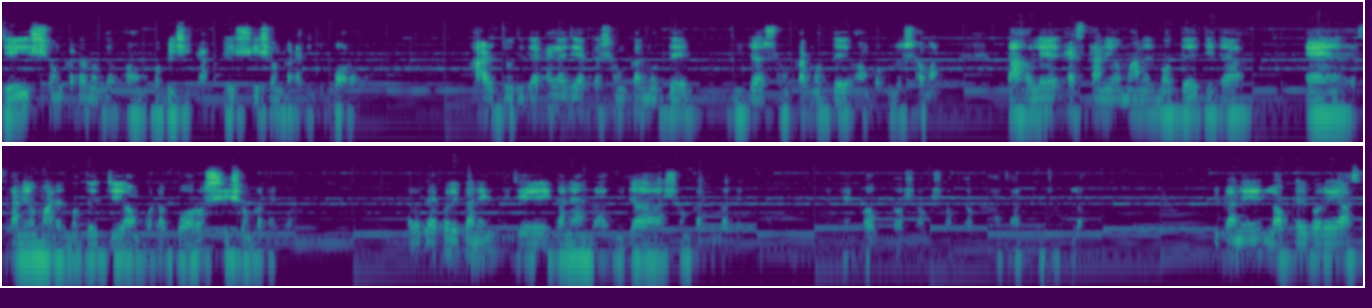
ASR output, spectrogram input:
যেই সংখ্যাটার মধ্যে অঙ্ক বেশি থাকবে সেই সংখ্যাটা কিন্তু বড় হবে আর যদি দেখা যায় যে একটা সংখ্যার মধ্যে দুইটা সংখ্যার মধ্যে অঙ্কগুলো সমান তাহলে স্থানীয় মানের মধ্যে যেটা স্থানীয় মানের মধ্যে যে অঙ্কটা বড় সেই সংখ্যাটাই বড় তাহলে দেখো এখানে যে এখানে আমরা দুইটা সংখ্যা তোমরা দেখতে একক দশক শতক হাজার লক্ষ এখানে লক্ষের ঘরে আছে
